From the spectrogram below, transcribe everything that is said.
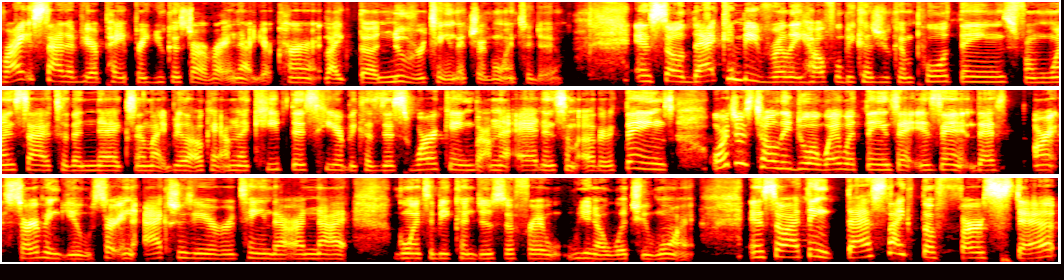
right side of your paper you can start writing out your current like the new routine that you're going to do and so that can be really helpful because you can pull things from one side to the next and like be like okay i'm going to keep this here because this working but i'm going to add in some other things or just totally do away with things that isn't that's aren't serving you certain actions in your routine that are not going to be conducive for you know what you want. And so i think that's like the first step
